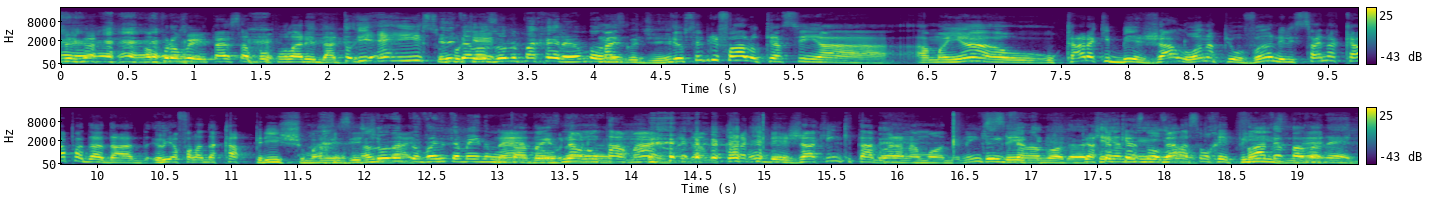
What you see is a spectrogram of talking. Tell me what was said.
pegar- aproveitar essa popularidade. E é isso, ele porque. tava zoando pra caramba o Nego Di. eu sempre falo que assim, a, amanhã o, o cara que beijar a Luana Piovani, ele sai na capa da, da- Eu ia falar da Capricho, mas não existe A Luana mais. Piovani também não Né, tá mais, Não, não, não tá mais, mas a- o cara que beijar, quem que tá agora na moda? Nem Quem que sei. tá na moda? Até Quem é porque as novelas são reprises, Flávia né? Pavanelli,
